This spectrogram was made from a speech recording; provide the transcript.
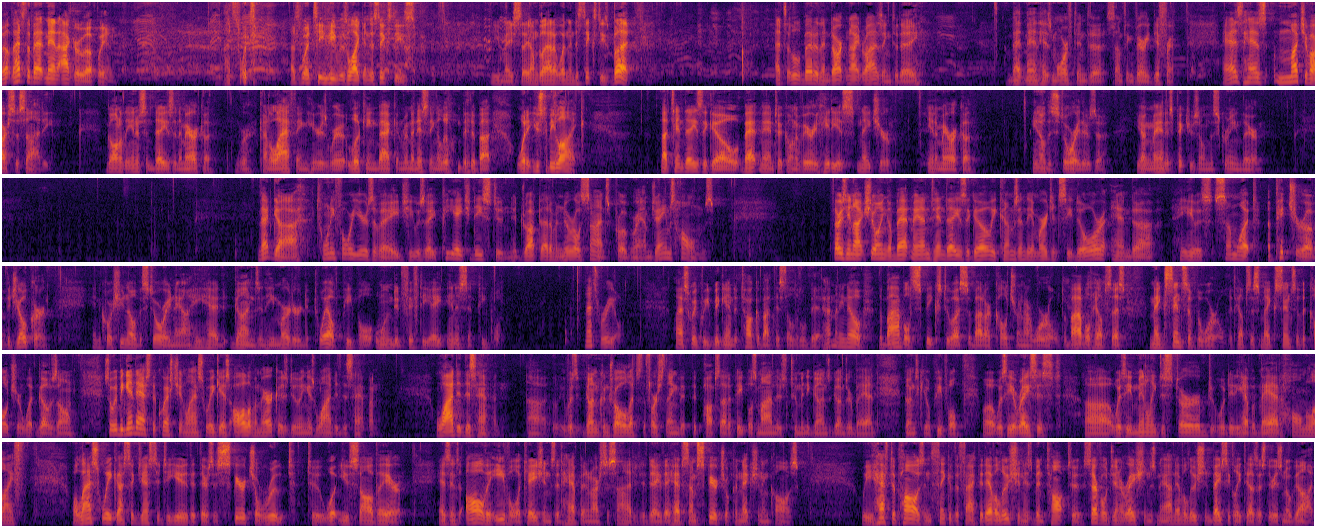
Well, that's the Batman I grew up in. That's what, that's what TV was like in the 60s. You may say, I'm glad I wasn't in the 60s, but that's a little better than Dark Knight Rising today. Batman has morphed into something very different, as has much of our society. Gone are the innocent days in America. We're kind of laughing here as we're looking back and reminiscing a little bit about what it used to be like. About 10 days ago, Batman took on a very hideous nature in America. You know the story. There's a young man, his picture's on the screen there. That guy, 24 years of age, he was a PhD student, had dropped out of a neuroscience program, James Holmes. Thursday night showing of Batman 10 days ago, he comes in the emergency door and uh, he was somewhat a picture of the Joker. And of course, you know the story now. He had guns and he murdered 12 people, wounded 58 innocent people. That's real. Last week we began to talk about this a little bit. How many know the Bible speaks to us about our culture and our world? The Bible helps us make sense of the world, it helps us make sense of the culture, what goes on. So we began to ask the question last week, as all of America is doing, is why did this happen? Why did this happen? Uh, was it gun control? That's the first thing that, that pops out of people's mind. There's too many guns. Guns are bad. Guns kill people. Uh, was he a racist? Uh, was he mentally disturbed? Or did he have a bad home life? Well, last week I suggested to you that there's a spiritual root to what you saw there. As in all the evil occasions that happen in our society today, they have some spiritual connection and cause we have to pause and think of the fact that evolution has been taught to several generations now, and evolution basically tells us there is no God.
